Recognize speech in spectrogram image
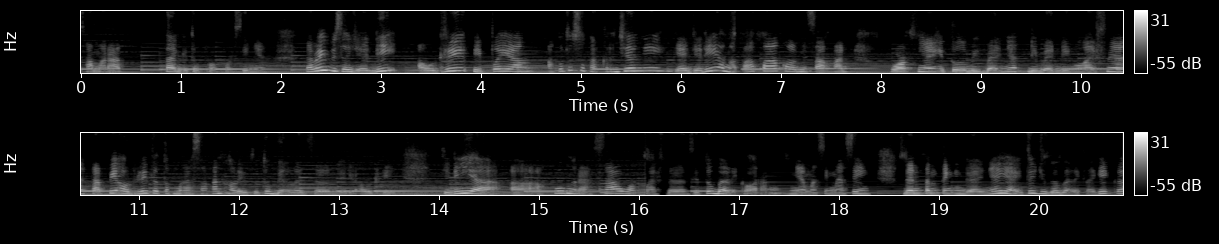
sama rata rata gitu proporsinya. Tapi bisa jadi Audrey tipe yang aku tuh suka kerja nih, ya jadi ya nggak apa-apa kalau misalkan worknya itu lebih banyak dibanding life-nya. Tapi Audrey tetap merasakan hal itu tuh balance dalam diri Audrey. Jadi ya uh, aku ngerasa work life balance itu balik ke orangnya masing-masing. Dan penting enggaknya ya itu juga balik lagi ke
